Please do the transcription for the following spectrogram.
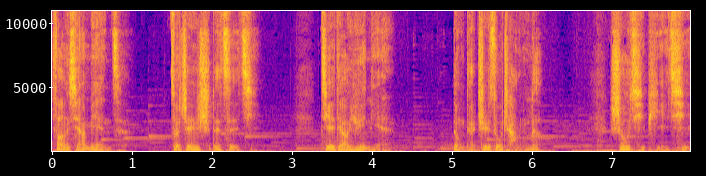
放下面子。做真实的自己，戒掉欲念，懂得知足常乐，收起脾气，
